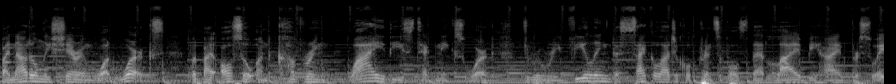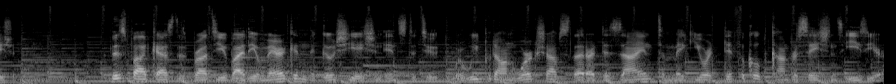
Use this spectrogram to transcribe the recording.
by not only sharing what works, but by also uncovering why these techniques work through revealing the psychological principles that lie behind persuasion. This podcast is brought to you by the American Negotiation Institute, where we put on workshops that are designed to make your difficult conversations easier.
